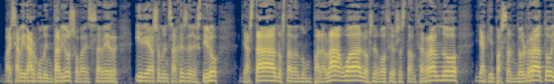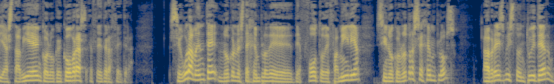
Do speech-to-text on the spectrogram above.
vais a ver argumentarios o vais a ver ideas o mensajes del estilo, ya está, no está dando un palo al agua, los negocios están cerrando, y aquí pasando el rato, ya está bien, con lo que cobras, etcétera, etcétera. Seguramente, no con este ejemplo de, foto de familia, sino con otros ejemplos, habréis visto en Twitter,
